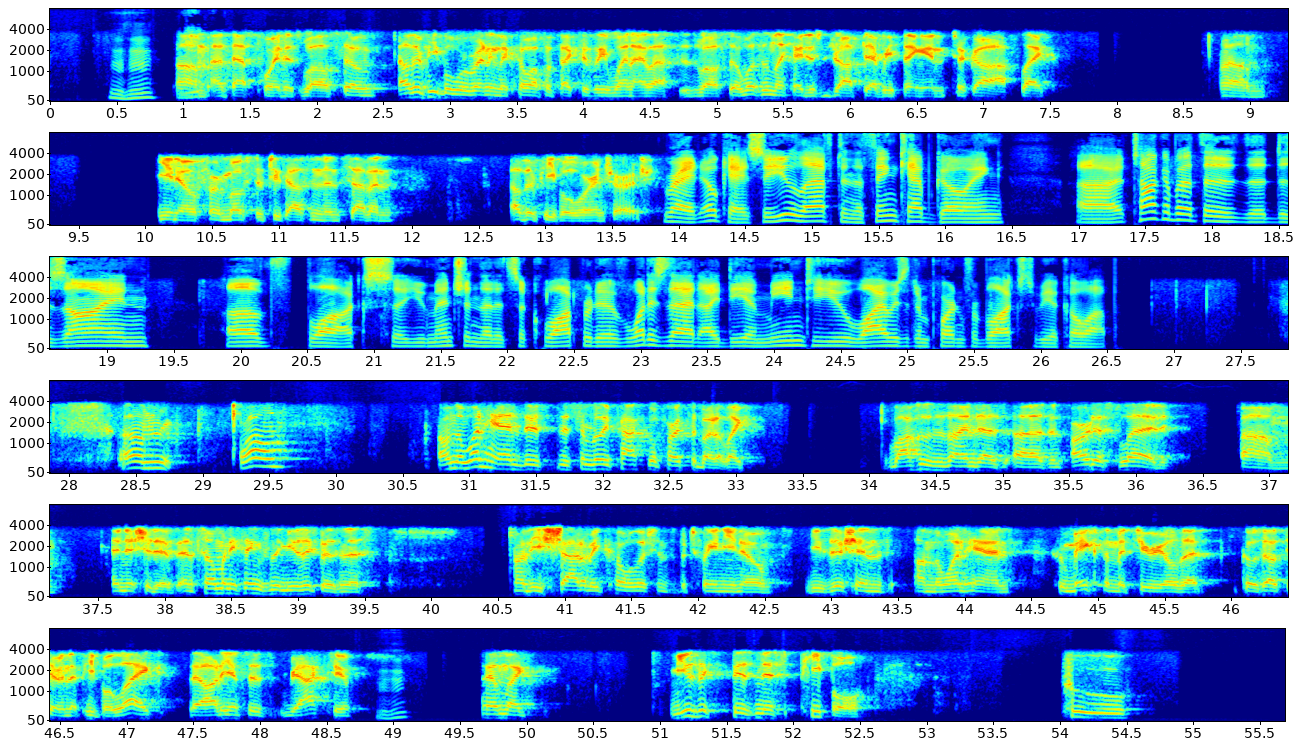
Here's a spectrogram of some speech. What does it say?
mm-hmm. um, at that point as well. So other people were running the co-op effectively when I left as well. So it wasn't like I just dropped everything and took off. Like, um, you know, for most of 2007, other people were in charge. Right. Okay. So you left, and the thing kept going. Uh, talk about the the design of blocks. So you mentioned that it's a cooperative. What does that idea mean to you? Why was it important for blocks to be a co-op? Um, well, on the one hand, there's there's some really practical parts about it. Like Blocks was designed as as an artist-led um, initiative, and so many things in the music business are these shadowy coalitions between you know musicians on the one hand who make the material that goes out there and that people like, the audiences react to, mm-hmm. and like music business people who,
